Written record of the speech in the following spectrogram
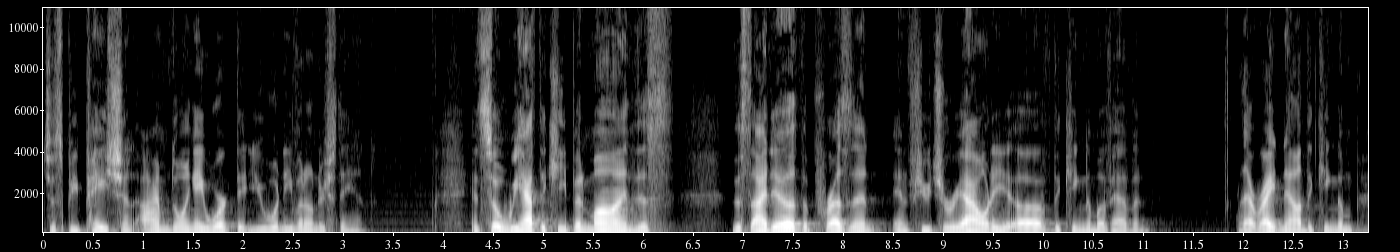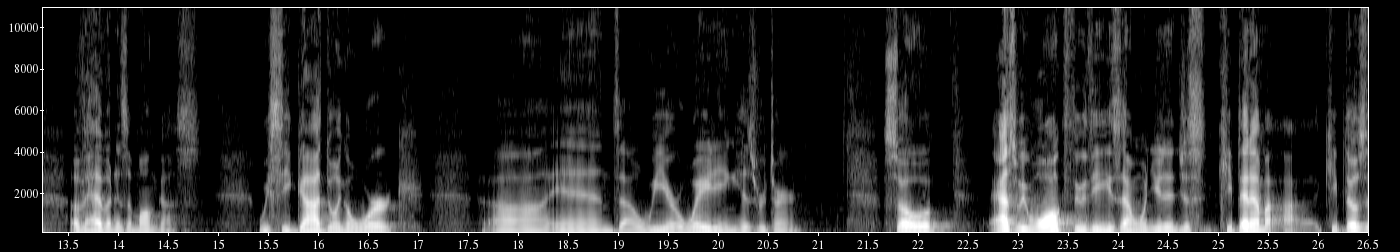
just be patient. I'm doing a work that you wouldn't even understand. And so we have to keep in mind this, this idea of the present and future reality of the kingdom of heaven. That right now the kingdom of heaven is among us. We see God doing a work uh, and uh, we are waiting his return. So, as we walk through these, I want you to just keep that uh, keep those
